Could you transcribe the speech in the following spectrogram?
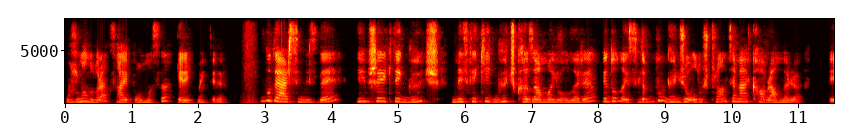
uzman olarak sahip olması gerekmektedir. Bu dersimizde hemşirelikte güç, mesleki güç kazanma yolları ve dolayısıyla bu gücü oluşturan temel kavramları, e,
